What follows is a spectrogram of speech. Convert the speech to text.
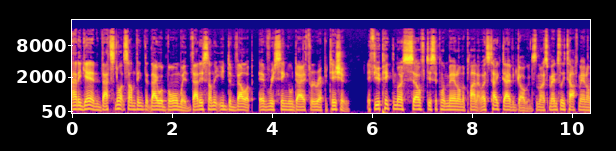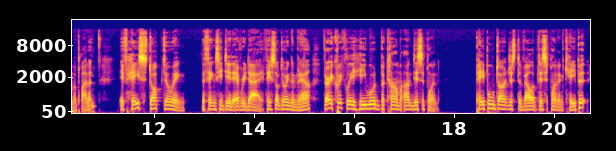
And again, that's not something that they were born with. That is something you develop every single day through repetition. If you pick the most self disciplined man on the planet, let's take David Goggins, the most mentally tough man on the planet. If he stopped doing the things he did every day, if he stopped doing them now, very quickly he would become undisciplined. People don't just develop discipline and keep it.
